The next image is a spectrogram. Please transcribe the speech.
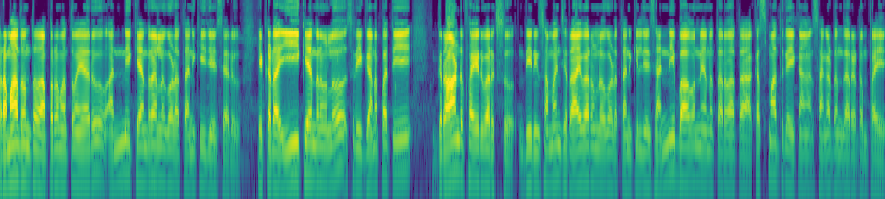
ప్రమాదంతో అప్రమత్తమయ్యారు. అన్ని కేంద్రాలను కూడా తనిఖీ చేశారు. ఇక్కడ ఈ కేంద్రంలో శ్రీ గణపతి గ్రాండ్ ఫైర్ వర్క్స్ దీనికి సంబంధించి రాయవరంలో కూడా తనిఖీలు చేసి అన్నీ బాగున్నాయన్న తర్వాత అకస్మాత్తుగా ఈ క- సంఘటన జరగడంపై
